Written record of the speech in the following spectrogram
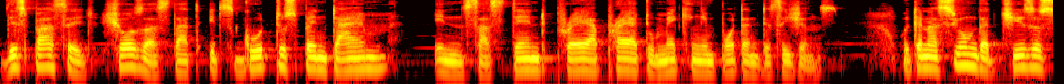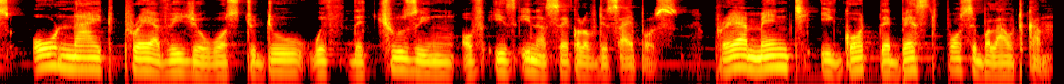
This passage shows us that it's good to spend time in sustained prayer prior to making important decisions. We can assume that Jesus' all night prayer vigil was to do with the choosing of his inner circle of disciples. Prayer meant he got the best possible outcome.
